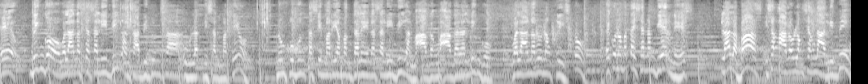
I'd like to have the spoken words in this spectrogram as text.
Eh, linggo, wala na siya sa libingan. Sabi dun sa ulat ni San Mateo. Nung pumunta si Maria Magdalena sa libingan, maagang maaga ng linggo, wala na ron ang Kristo. Eh kung namatay siya ng biyernes, lalabas. Isang araw lang siyang nalibing.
